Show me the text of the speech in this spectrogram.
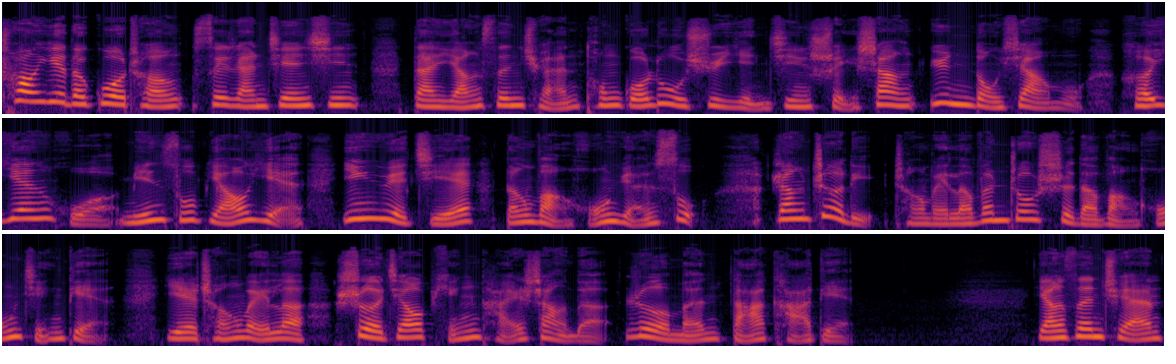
创业的过程虽然艰辛，但杨森全通过陆续引进水上运动项目和烟火、民俗表演、音乐节等网红元素，让这里成为了温州市的网红景点，也成为了社交平台上的热门打卡点。杨森全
